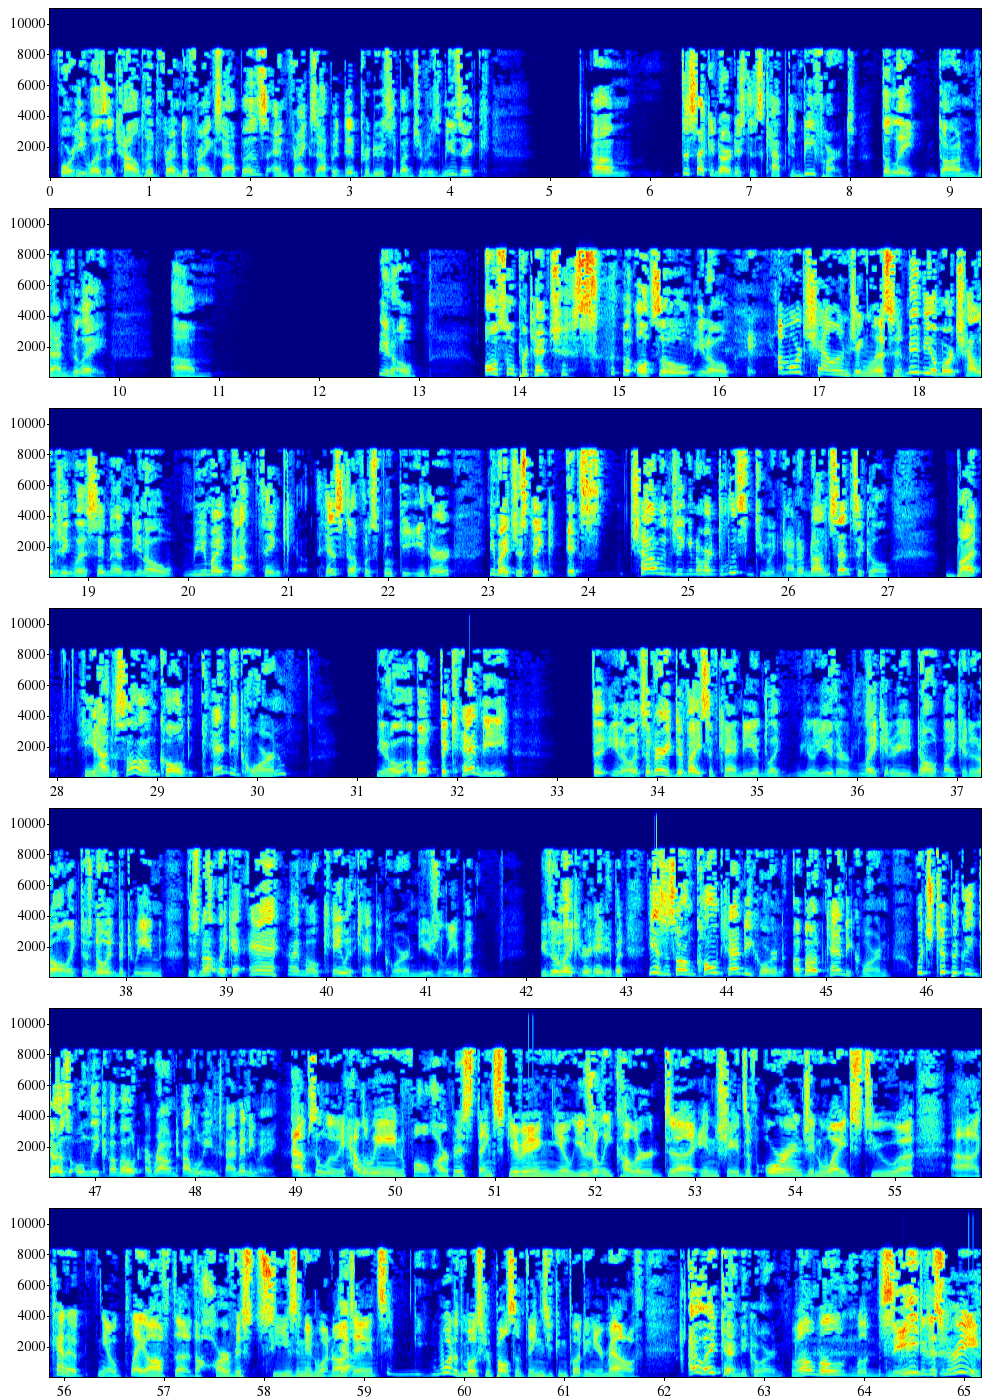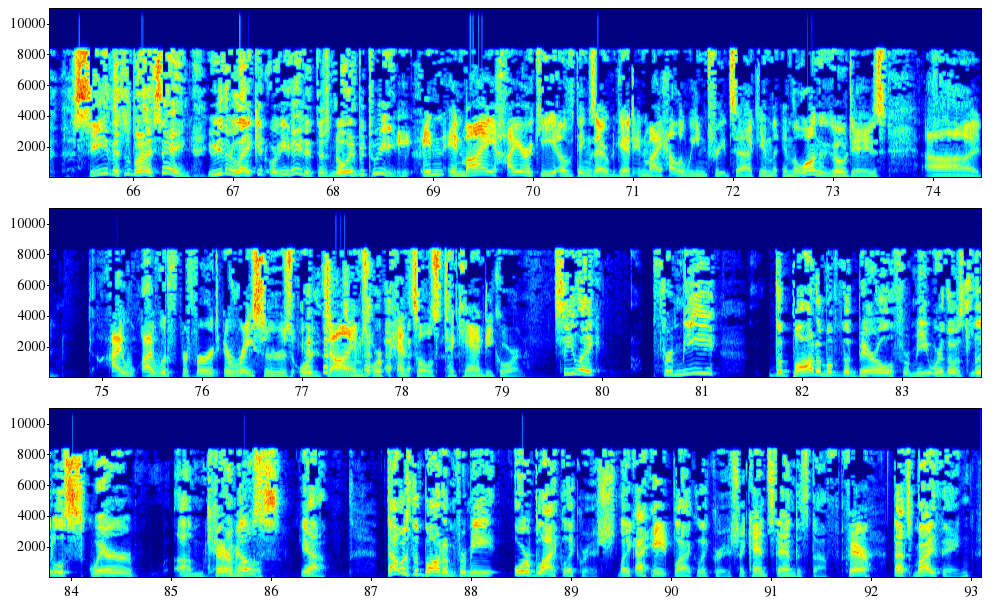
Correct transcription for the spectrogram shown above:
For he was a childhood friend of Frank Zappa's and Frank Zappa did produce a bunch of his music. Um, the second artist is Captain Beefheart, the late Don Van Vliet. Um, you know, also pretentious, also, you know, A more challenging listen. maybe a more challenging listen and, you know, you might not think his stuff was spooky either. You might just think it's challenging and hard to listen to and kind of nonsensical. But he had a song called Candy Corn, you know, about the candy that, you know, it's a very divisive candy and like, you know, you either like it or you don't like it at all. Like there's no in between. There's not like a, eh, I'm okay with candy corn usually, but either like it or hate it. But he has a song called Candy Corn about candy corn, which typically does only come out around Halloween time anyway. Absolutely. Halloween, fall harvest, Thanksgiving, you know, usually colored, uh, in shades of orange and white to, uh, uh, kind of, you know, play off the, the harvest season and whatnot. Yeah. And it's one of the most repulsive things you can put in your mouth. I like candy corn. Well, we'll, we'll See? to disagree. See, this is what I'm saying. You either like it or you hate it. There's no in between. In, in my hierarchy of things I would get in my Halloween treat sack in, in the long ago days, uh, I, I would have preferred erasers or dimes or pencils to candy corn. See, like, for me, the bottom of the barrel for me were those little square, um, caramels. Caramels? Yeah. That was the bottom for me, or black licorice. Like, I hate black licorice. I can't stand the stuff. Fair. That's my thing.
